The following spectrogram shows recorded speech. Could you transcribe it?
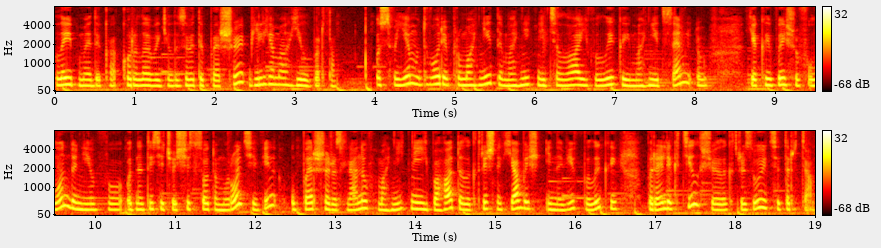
лейб-медика королеви Єлизавети І Вільяма Гілберта. У своєму творі про магніти, магнітні тіла і великий магніт Землю, який вийшов у Лондоні в 1600 році, він уперше розглянув магнітні й багато електричних явищ і навів великий перелік тіл, що електризуються тертям.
